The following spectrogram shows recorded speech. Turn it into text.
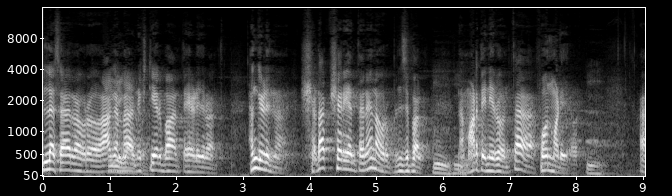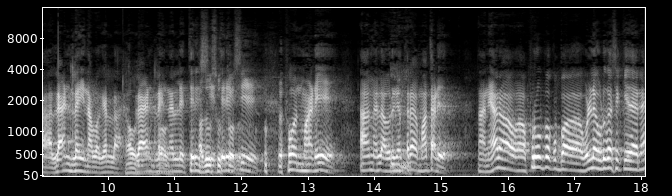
ಇಲ್ಲ ಸರ್ ಅವರು ಆಗಲ್ಲ ನೆಕ್ಸ್ಟ್ ಇಯರ್ ಬಾ ಅಂತ ಹೇಳಿದ್ರು ಅಂತ. ಹಂಗೆ ಹೇಳಿದ್ನ. ಷಡಾಕ್ಷರಿ ಅಂತಾನೆ ಅವ್ರು ಪ್ರಿನ್ಸಿಪಾಲ್ ನಾ ಮಾಡ್ತೇನಿರು ಅಂತ ಫೋನ್ ಮಾಡಿದ್ರು ಅವರು. ಲ್ಯಾಂಡ್ಲೈನ್ ಅವಾಗೆಲ್ಲ. ಲ್ಯಾಂಡ್ ಲೈನಲ್ಲಿ. ತಿರುಗಿಸಿ ತಿರುಗಿಸಿ ಫೋನ್ ಮಾಡಿ ಆಮೇಲೆ ಅವ್ರಿಗೆ ಹತ್ರ ಮಾತಾಡಿದ್ರು. ನಾನು ಯಾರೋ ಅಪರೂಪಕ್ಕೊಬ್ಬ ಒಳ್ಳೆ ಹುಡುಗ ಸಿಕ್ಕಿದ್ದಾನೆ.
